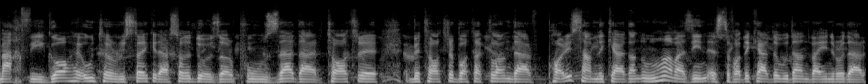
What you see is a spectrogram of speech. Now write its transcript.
مخفیگاه اون تروریست که در سال 2015 2015 در تئاتر به تئاتر باتاکلان در پاریس حمله کردن اونها هم از این استفاده کرده بودند و این رو در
